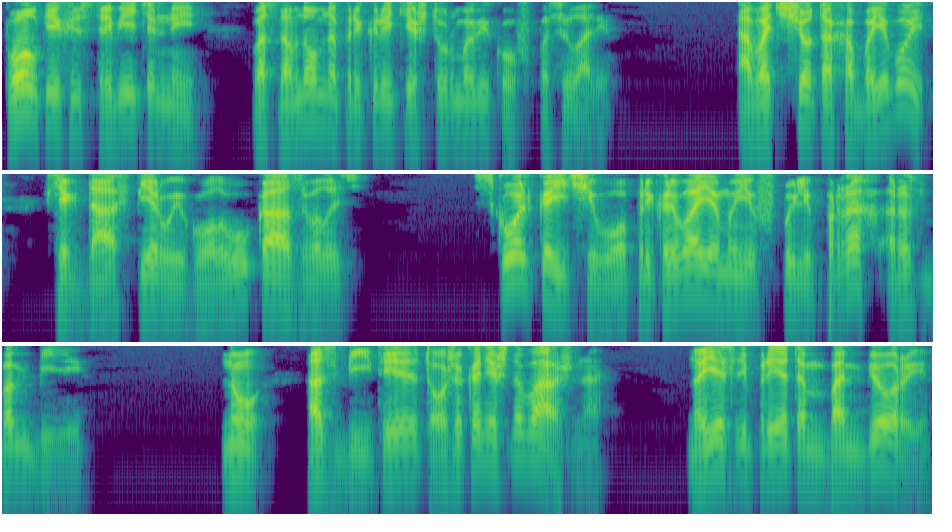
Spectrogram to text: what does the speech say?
Полк их истребительный в основном на прикрытие штурмовиков посылали. А в отчетах о боевой всегда в первую голову указывалось, сколько и чего прикрываемые в пыли прах разбомбили. Ну, а сбитые тоже, конечно, важно но если при этом бомберы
